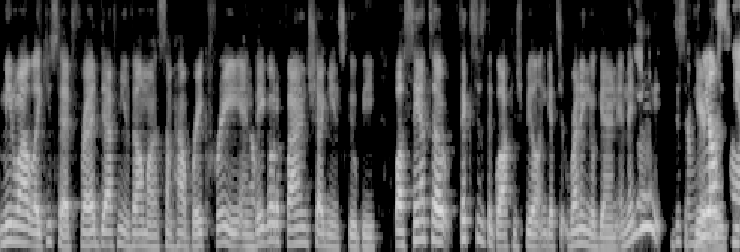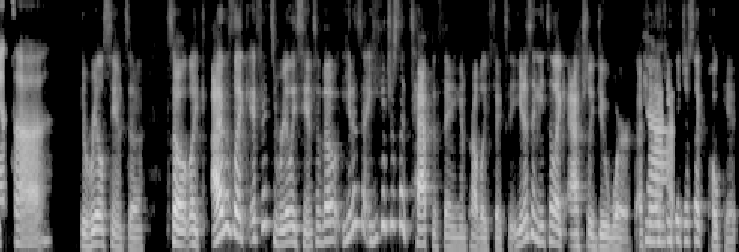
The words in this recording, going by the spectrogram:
Meanwhile, like you said, Fred, Daphne, and Velma somehow break free and they go to find Shaggy and Scooby while Santa fixes the Glockenspiel and gets it running again. And then he disappears. The real Santa. The real Santa. So, like, I was like, if it's really Santa, though, he doesn't, he could just like tap the thing and probably fix it. He doesn't need to like actually do work. I feel like he could just like poke it.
